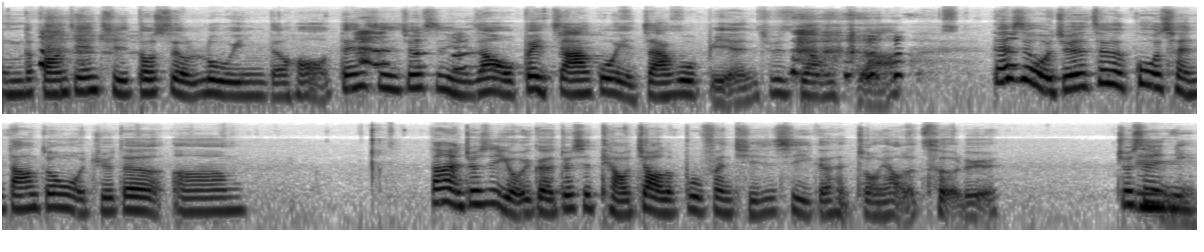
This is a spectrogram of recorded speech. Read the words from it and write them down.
我们的房间其实都是有录音的哈，但是就是你知道，我被扎过也扎过别人，就是这样子啊。但是我觉得这个过程当中，我觉得嗯。当然，就是有一个就是调教的部分，其实是一个很重要的策略，就是你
